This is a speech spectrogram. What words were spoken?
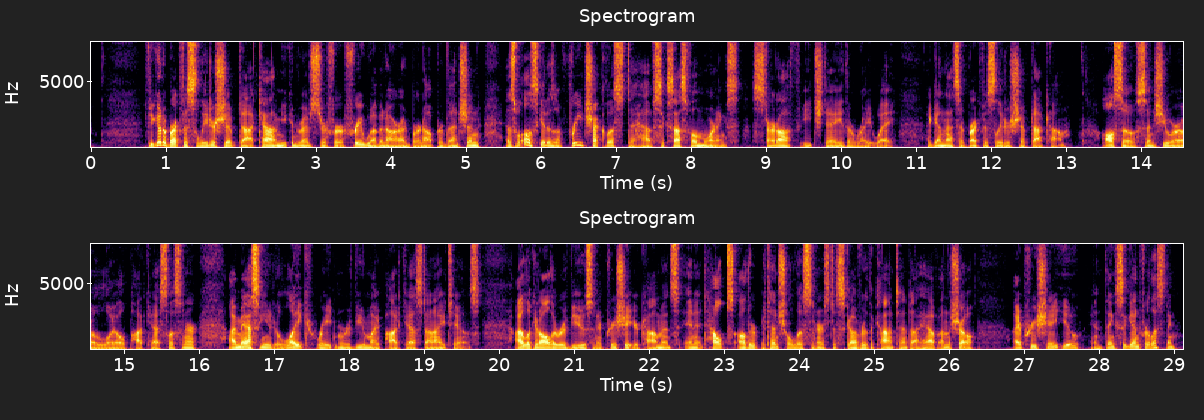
If you go to breakfastleadership.com, you can register for a free webinar on burnout prevention, as well as get as a free checklist to have successful mornings. Start off each day the right way. Again, that's at breakfastleadership.com. Also, since you are a loyal podcast listener, I'm asking you to like, rate, and review my podcast on iTunes. I look at all the reviews and appreciate your comments, and it helps other potential listeners discover the content I have on the show. I appreciate you, and thanks again for listening.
